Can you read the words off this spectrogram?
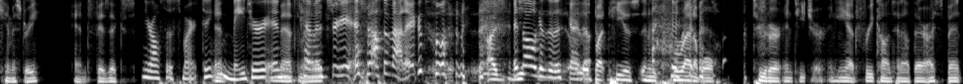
chemistry and physics. You're also smart. Didn't you major in chemistry and mathematics? I- it's all because of this guy, though. But he is an incredible tutor and teacher, and he had free content out there. I spent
